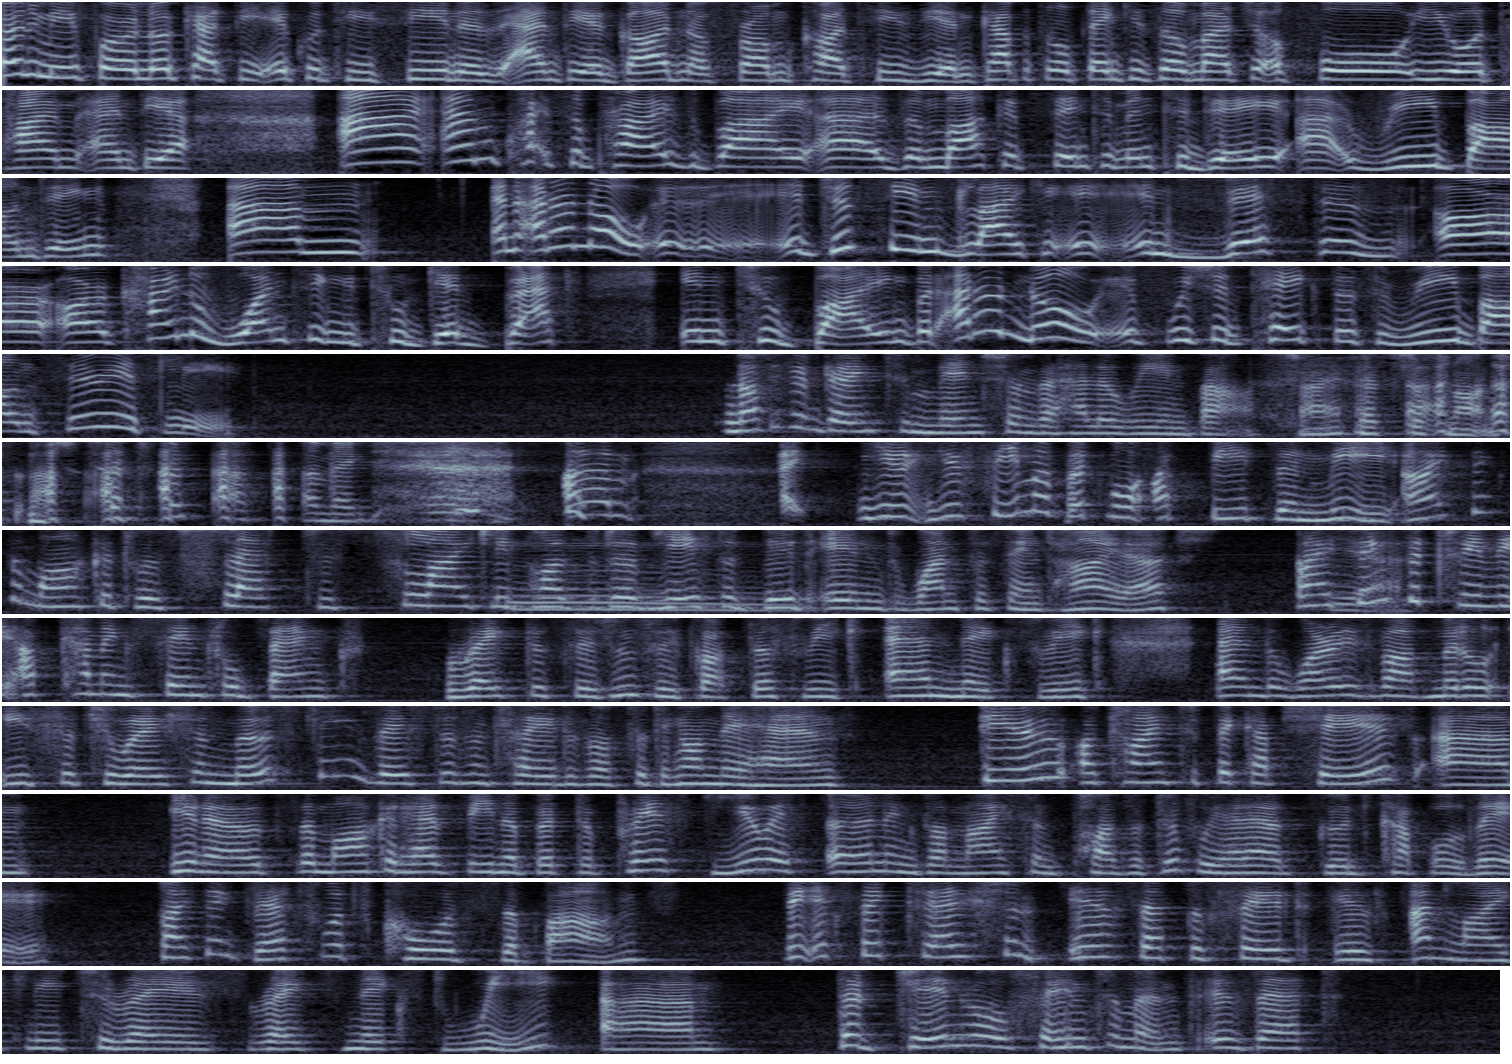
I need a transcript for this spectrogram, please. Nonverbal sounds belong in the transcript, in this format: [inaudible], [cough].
Joining me for a look at the equity scene is Anthea Gardner from Cartesian Capital. Thank you so much for your time, Anthea. I am quite surprised by uh, the market sentiment today uh, rebounding. Um, and I don't know, it, it, just seems like investors are, are kind of wanting to get back into buying, but I don't know if we should take this rebound seriously not even going to mention the Halloween bounce, right? That's just nonsense. [laughs] [laughs] I mean, um, you, you seem a bit more upbeat than me. I think the market was flat to slightly positive. Mm. Yes, it did end 1% higher. But I yeah. think between the upcoming central bank rate decisions we've got this week and next week, and the worries about Middle East situation, mostly investors and traders are sitting on their hands. Few are trying to pick up shares. Um, you know, the market has been a bit depressed. US earnings are nice and positive. We had a good couple there. So I think that's what's caused the bounce. The expectation is that the Fed is unlikely to raise rates next week. Um, the general sentiment is that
